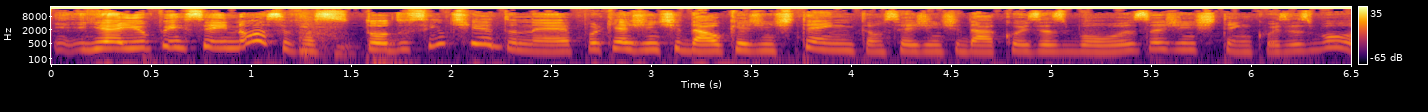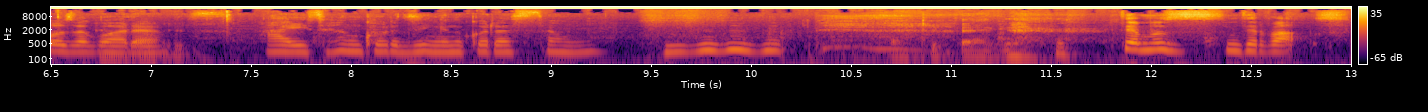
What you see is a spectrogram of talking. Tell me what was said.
E e aí eu pensei, nossa, faz todo sentido, né? Porque a gente dá o que a gente tem. Então, se a gente dá coisas boas, a gente tem coisas boas. Agora, ai, esse rancorzinho no coração. É que pega. Temos intervalos?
